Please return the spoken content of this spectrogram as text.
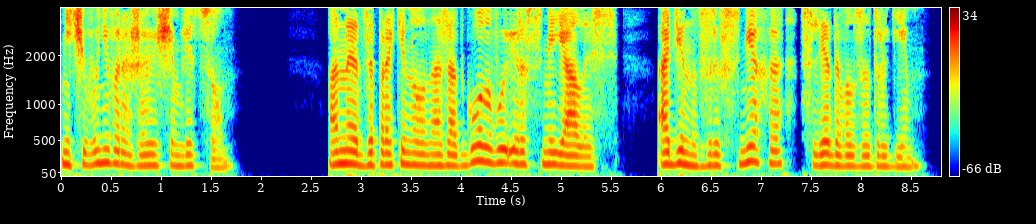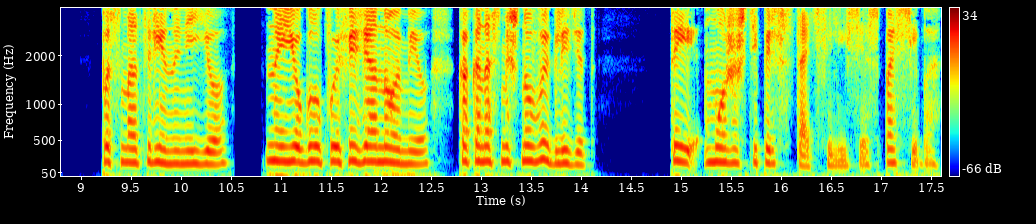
ничего не выражающим лицом. Аннет запрокинула назад голову и рассмеялась. Один взрыв смеха следовал за другим. «Посмотри на нее, на ее глупую физиономию, как она смешно выглядит. Ты можешь теперь встать, Фелисия, спасибо.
